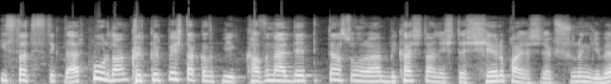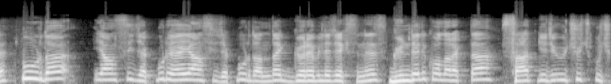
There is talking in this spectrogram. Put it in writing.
İstatistikler. Buradan 40-45 dakikalık bir kazım elde ettikten sonra birkaç tane işte share paylaşacak şunun gibi. Burada yansıyacak. Buraya yansıyacak. Buradan da görebileceksiniz. Gündelik olarak da saat gece 3-3.30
